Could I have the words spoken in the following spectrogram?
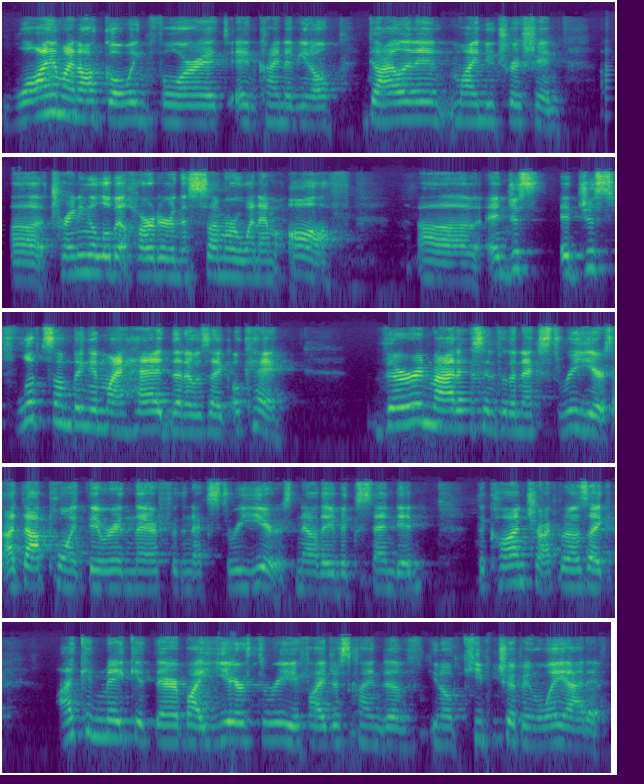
Why am I not going for it and kind of, you know, dialing in my nutrition, uh, training a little bit harder in the summer when I'm off? Uh, and just it just flipped something in my head that I was like, okay, they're in Madison for the next three years. At that point, they were in there for the next three years. Now they've extended, the contract, but I was like, I can make it there by year three if I just kind of, you know, keep chipping away at it.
